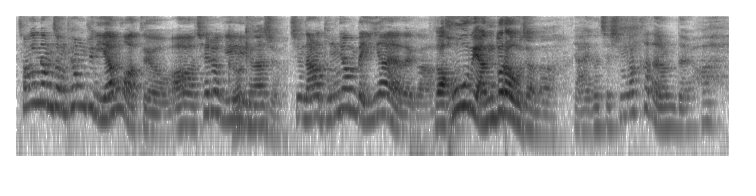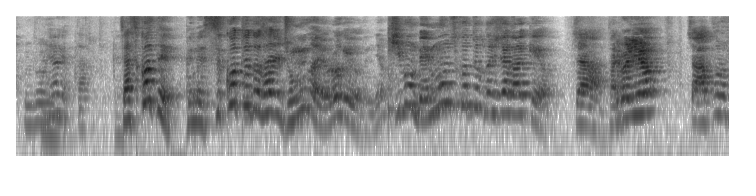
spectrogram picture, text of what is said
성인 남성 평균 이하인 것 같아요. 아 체력이 그렇긴 하죠. 지금 나랑 동년배 이하야 내가. 나 호흡이 안 돌아오잖아. 야 이건 진짜 심각하다 여러분들. 아 운동을 해야겠다. 자 스쿼트. 근데 스쿼트도 사실 종류가 여러 개거든요. 기본 맨몸 스쿼트부터 시작할게요. 자 다리 벌려. 자 앞으로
